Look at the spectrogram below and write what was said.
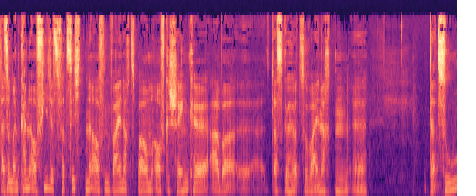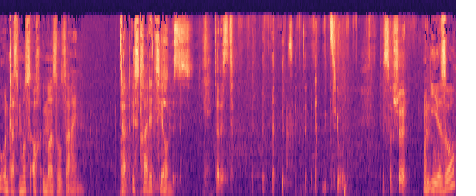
also man kann auf vieles verzichten, auf einen Weihnachtsbaum, auf Geschenke, aber äh, das gehört zu Weihnachten äh, dazu und das muss auch immer so sein. Das ist Tradition. Das ist, das ist, Tradition. Das ist doch schön. Und ihr so?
